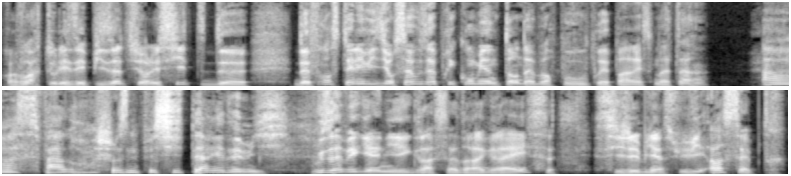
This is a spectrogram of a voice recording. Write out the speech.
revoir tous les épisodes sur le site de, de France Télévisions. Ça vous a pris combien de temps d'abord pour vous préparer ce matin? Ah, c'est pas grand chose, une petite heure et demie. Vous avez gagné grâce à Drag Race, si j'ai bien suivi, un sceptre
